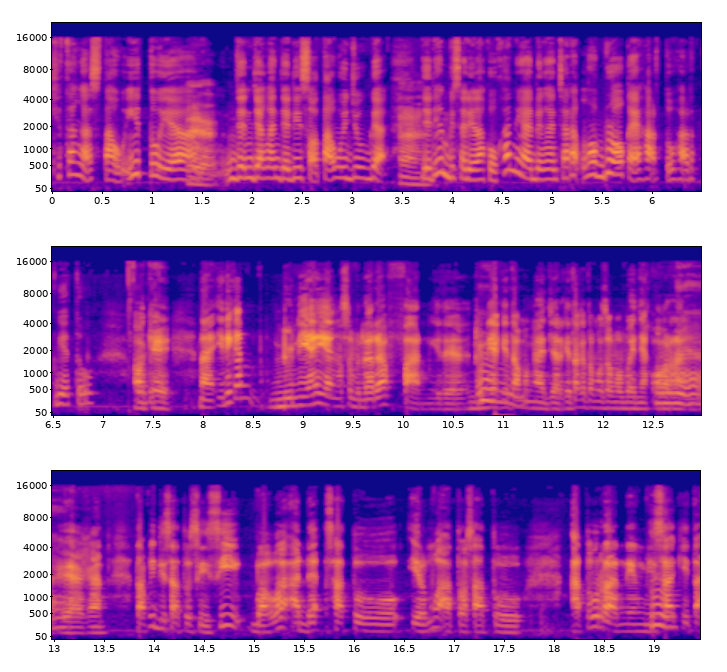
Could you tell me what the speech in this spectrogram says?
kita nggak setahu itu ya Iya. dan jangan jadi sok tahu juga Ah. jadi yang bisa dilakukan ya dengan cara ngobrol kayak heart to heart gitu Oke, nah ini kan dunia yang sebenarnya fun gitu ya, dunia kita mengajar, kita ketemu sama banyak orang, Hmm. Iya. ya kan. Tapi di satu sisi bahwa ada satu ilmu atau satu aturan yang bisa Hmm. kita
